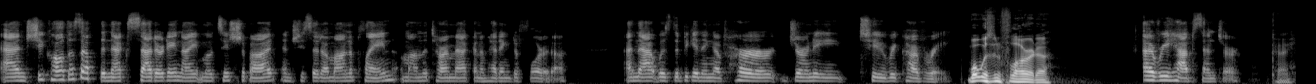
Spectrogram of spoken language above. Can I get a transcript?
And she called us up the next Saturday night, Motzei Shabbat, and she said, I'm on a plane, I'm on the tarmac, and I'm heading to Florida and that was the beginning of her journey to recovery. What was in Florida? A rehab center. Okay.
